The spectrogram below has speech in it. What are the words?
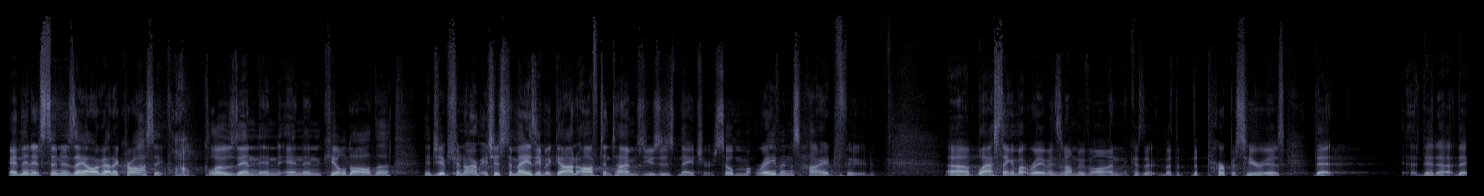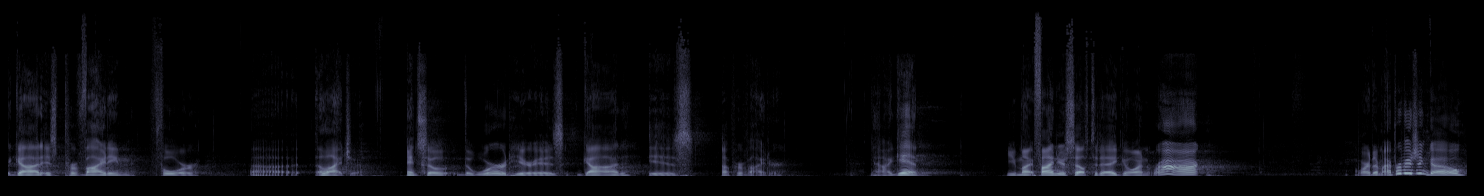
And then as soon as they all got across, it closed in and, and, and killed all the Egyptian army. It's just amazing, but God oftentimes uses nature. So ravens hide food. Uh, last thing about ravens, and I'll move on, because but the, the purpose here is that, that, uh, that God is providing for uh, Elijah. And so the word here is God is a provider. Now, again, you might find yourself today going, Rock, where did my provision go?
